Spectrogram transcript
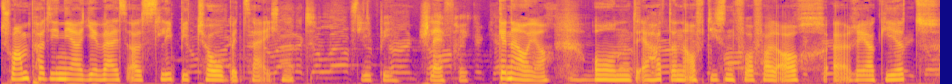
Trump hat ihn ja jeweils als Sleepy Joe bezeichnet. Sleepy, schläfrig. Genau, ja. Mhm. Und er hat dann auf diesen Vorfall auch äh, reagiert.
